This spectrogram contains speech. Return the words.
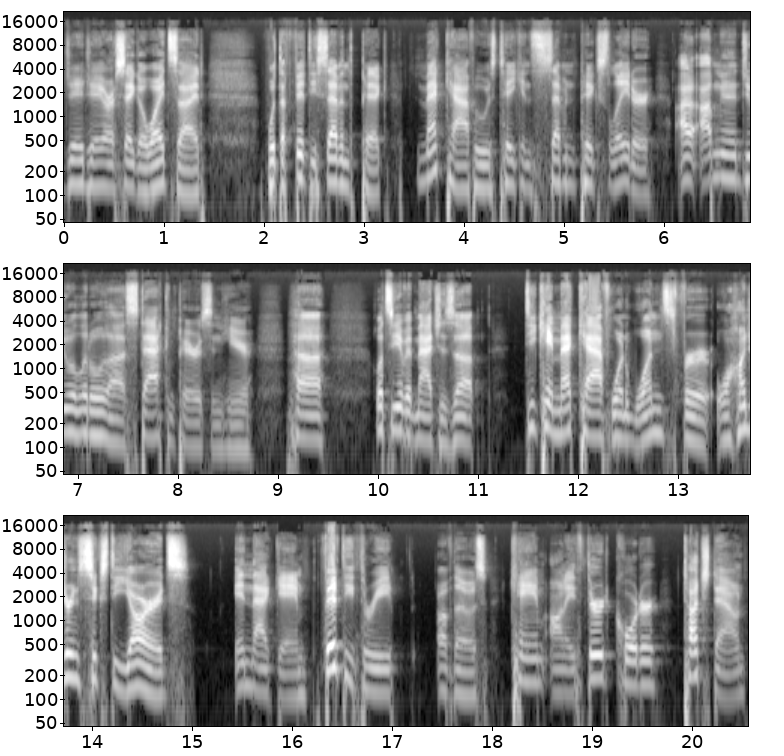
J.J. Arcega Whiteside, with the 57th pick. Metcalf, who was taken seven picks later. I, am going to do a little uh, stat comparison here. Uh, let's see if it matches up. DK Metcalf went once for 160 yards in that game. 53 of those came on a third quarter touchdown.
